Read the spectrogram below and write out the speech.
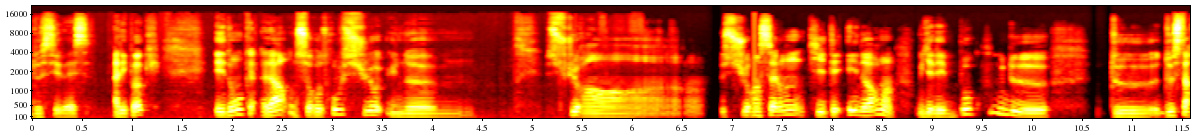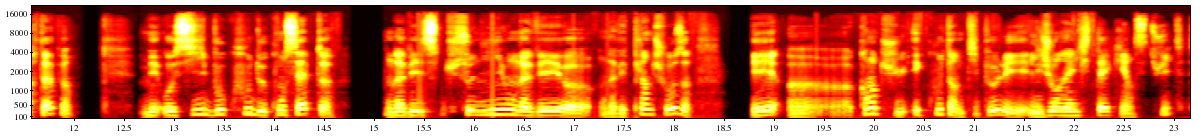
de CES à l'époque. Et donc là, on se retrouve sur une euh, un salon qui était énorme où il y avait beaucoup de de, startups, mais aussi beaucoup de concepts. On avait du Sony, on avait euh, plein de choses. Et euh, quand tu écoutes un petit peu les journalistes tech et ainsi de suite,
